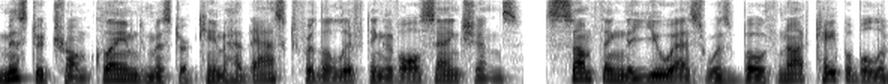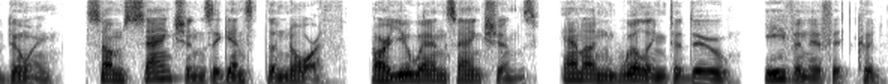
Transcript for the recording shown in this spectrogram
Mr. Trump claimed Mr. Kim had asked for the lifting of all sanctions, something the U.S. was both not capable of doing, some sanctions against the North are UN sanctions, and unwilling to do, even if it could.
